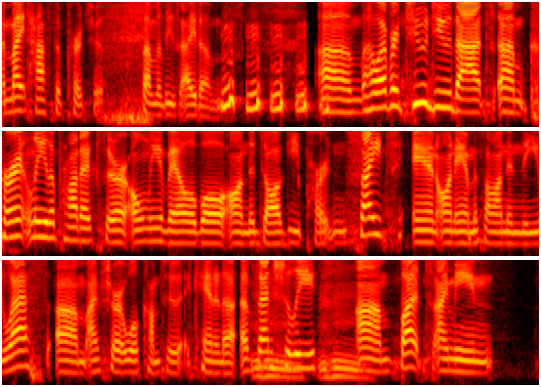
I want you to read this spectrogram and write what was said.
I might have to purchase some of these items. um, however, to do that, um, currently the products are only available on the Doggy Parton site and on Amazon in the US. Um, I'm sure it will come to Canada eventually. Um, but I mean,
